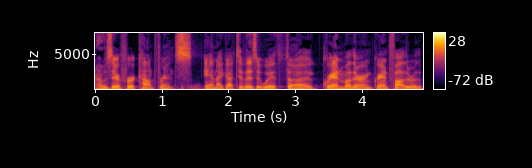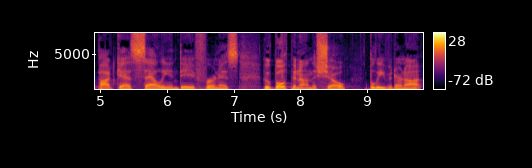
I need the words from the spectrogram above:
I was there for a conference and I got to visit with uh, grandmother and grandfather of the podcast, Sally and Dave Furness, who've both been on the show, believe it or not.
